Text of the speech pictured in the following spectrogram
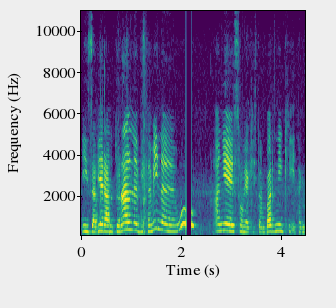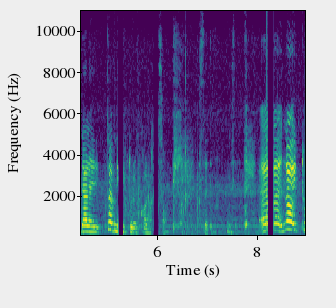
i zawiera naturalne witaminy. Woo! A nie są jakieś tam barwniki i tak dalej. To w niektórych kolbach są. Niestety. niestety. E, no i tu,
